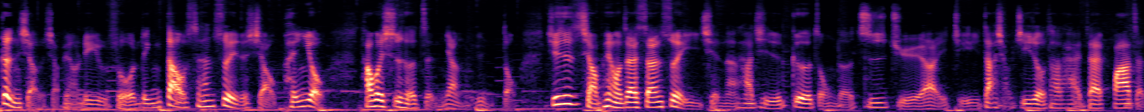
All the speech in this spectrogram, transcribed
更小的小朋友，例如说零到三岁的小朋友。他会适合怎样的运动？其实小朋友在三岁以前呢，他其实各种的知觉啊，以及大小肌肉，他还在发展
